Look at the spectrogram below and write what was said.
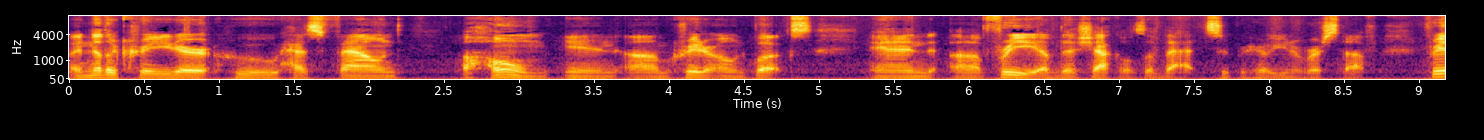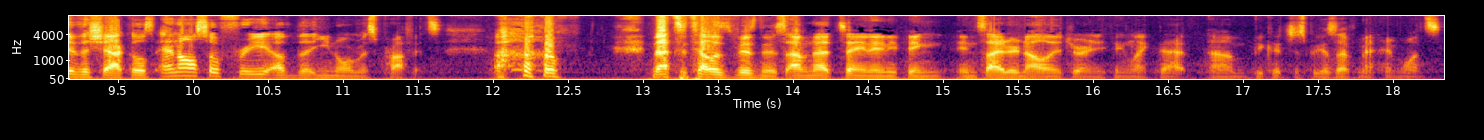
another creator who has found a home in um, creator-owned books and uh, free of the shackles of that superhero universe stuff, free of the shackles, and also free of the enormous profits. not to tell his business. I'm not saying anything insider knowledge or anything like that, um, because just because I've met him once.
